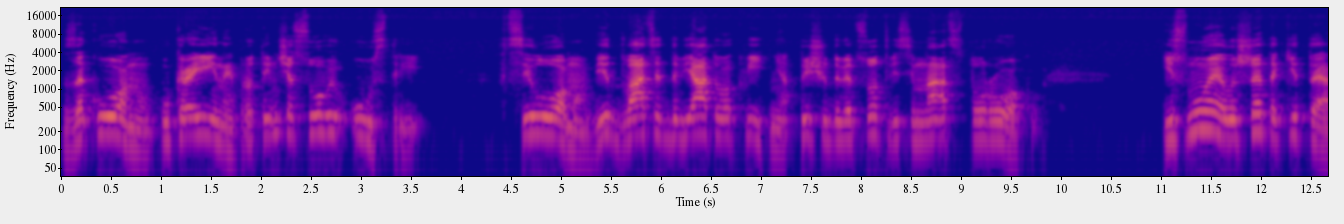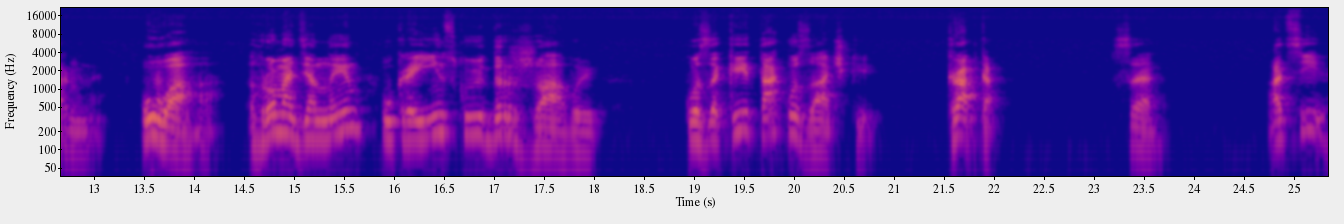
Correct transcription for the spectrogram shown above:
закону України про тимчасовий устрій, цілому від 29 квітня 1918 року існує лише такі терміни. Увага! Громадянин Української держави, козаки та козачки. Крапка. Все. А ці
